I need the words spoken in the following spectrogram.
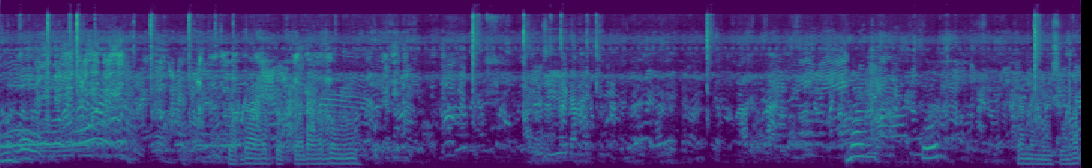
เกือบได้ครับเกือบแกะได้ครับลูกนี้หนึ่งศูนย์แต้มหนึ่งหนึ่งศูนย์ครับ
